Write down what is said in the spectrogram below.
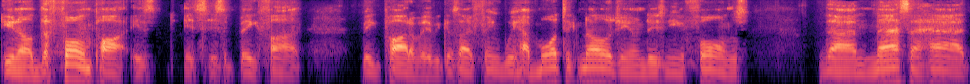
you know the phone part is is is a big fan big part of it because I think we have more technology on these new phones than NASA had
